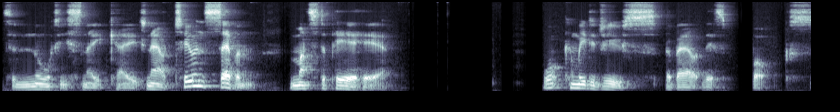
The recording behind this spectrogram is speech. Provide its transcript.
It's a naughty snake cage. Now, two and seven must appear here. What can we deduce about this box?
